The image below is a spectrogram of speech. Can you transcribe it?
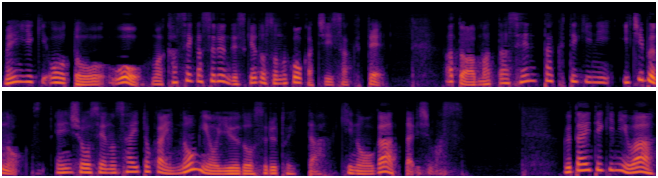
免疫応答を、まあ、活性化するんですけど、その効果小さくて、あとはまた選択的に一部の炎症性のサイトカインのみを誘導するといった機能があったりします。具体的には、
